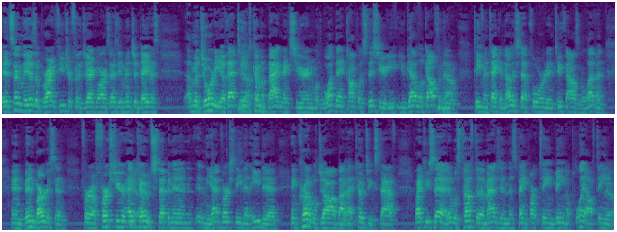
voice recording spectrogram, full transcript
It certainly is a bright future for the Jaguars. As you mentioned, Davis, a majority of that team's yeah. coming back next year. And with what they accomplished this year, you, you got to look out for mm-hmm. them to even take another step forward in 2011. And Ben Bergeson – for a first year head yeah. coach stepping in in the adversity that he did. Incredible job by yeah. that coaching staff. Like you said, it was tough to imagine this Spain Park team being a playoff team yeah.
